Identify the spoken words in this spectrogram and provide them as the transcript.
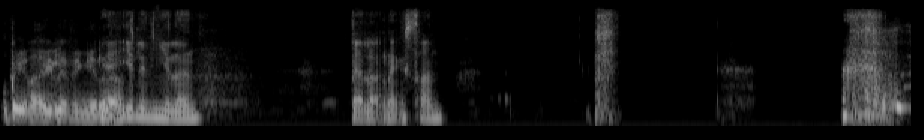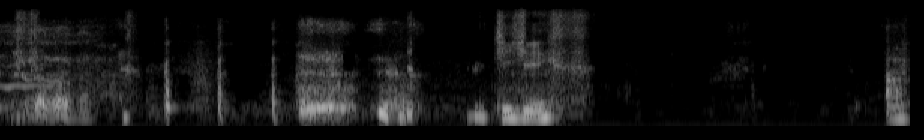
But you know, you live and you yeah, learn. you live and you learn. Better luck next time. GG. I'm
